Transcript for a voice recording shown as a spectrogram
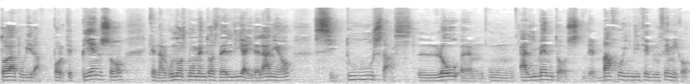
toda tu vida, porque pienso que en algunos momentos del día y del año si tú usas em, alimentos de bajo índice glucémico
